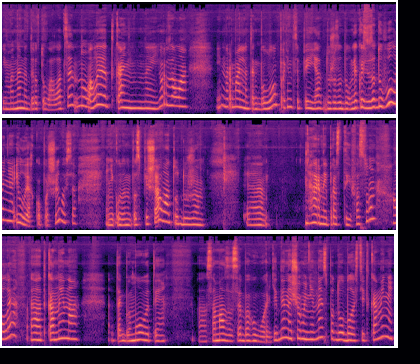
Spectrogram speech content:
і мене не дратувало. Це, ну, але ткань не йорзала. І нормально так було. В принципі, я дуже задоволена. Якось задоволення і легко пошилося. Я нікуди не поспішала. Тут дуже е, гарний простий фасон, але е, тканина, так би мовити, е, сама за себе говорить. Єдине, що мені не сподобалось цій тканині,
